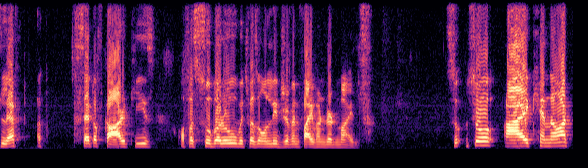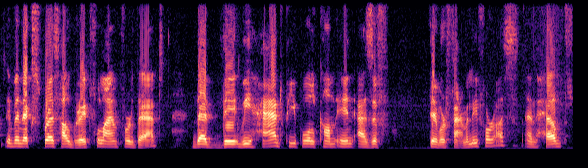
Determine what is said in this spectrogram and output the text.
left a set of car keys of a Subaru which was only driven 500 miles. So, so I cannot even express how grateful I am for that. That they we had people come in as if they were family for us and helped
